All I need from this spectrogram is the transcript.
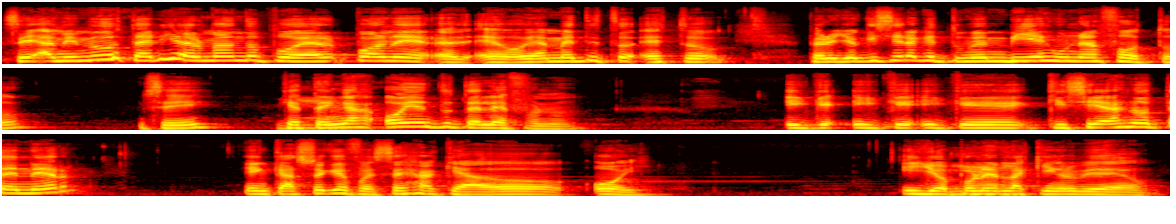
Sí, a mí me gustaría, Armando, poder poner, eh, eh, obviamente esto, esto, pero yo quisiera que tú me envíes una foto, ¿sí? Que tengas hoy en tu teléfono y que, y, que, y que quisieras no tener en caso de que fuese hackeado hoy. Y yo ponerla aquí en el video.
